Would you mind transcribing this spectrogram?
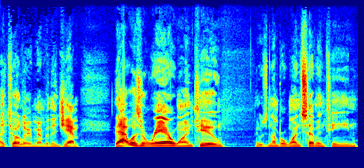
I totally remember the JEM. That was a rare one too. It was number 117.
